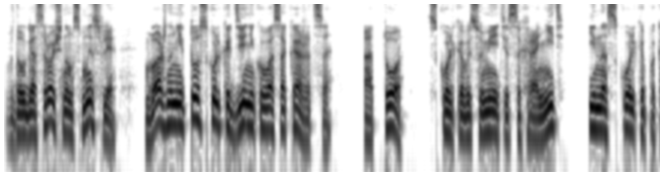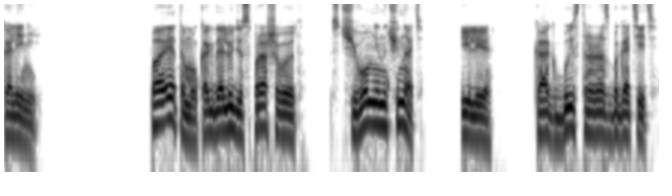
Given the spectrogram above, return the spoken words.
В долгосрочном смысле важно не то, сколько денег у вас окажется, а то, сколько вы сумеете сохранить и на сколько поколений. Поэтому, когда люди спрашивают, с чего мне начинать, или как быстро разбогатеть?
